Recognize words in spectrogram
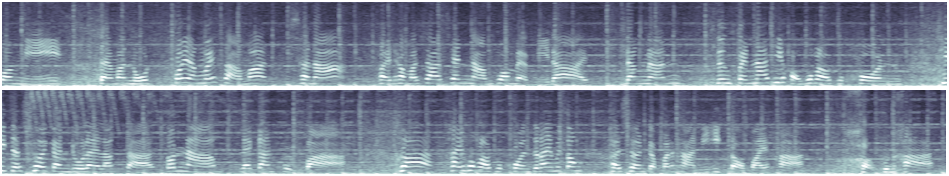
ท่วมนี้ แต่มนุษย์ก็ยังไม่สามารถชนะภัยธรรมชาติเช่นน้ำท่วมแบบนี้ได้ ดังนั้นจึงเป็นหน้าที่ของพวกเราทุกคน ที่จะช่วยกันดูแลรักษาต้นน้ำและการปลูกป่า เพื่อให้พวกเราทุกคนจะได้ไม่ต้องเผชิญกับปัญหานี้อีกต่อไปค่ะ ขอบคุณค่ะ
